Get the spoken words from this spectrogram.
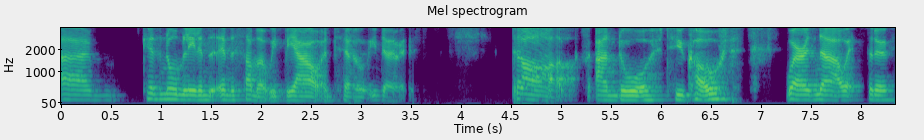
Because um, normally in the, in the summer we'd be out until you know it's dark and or too cold, whereas now it's sort of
